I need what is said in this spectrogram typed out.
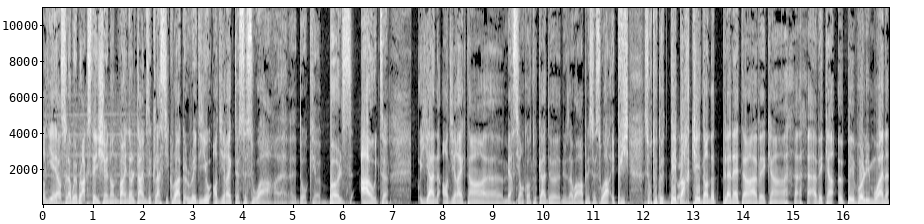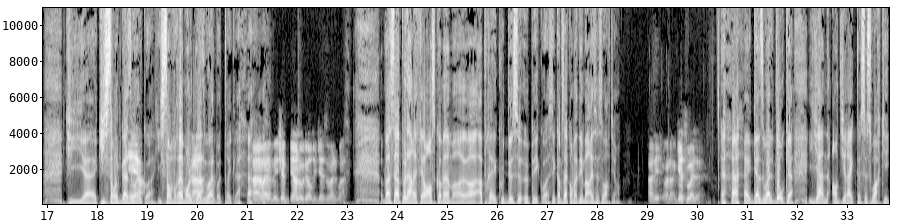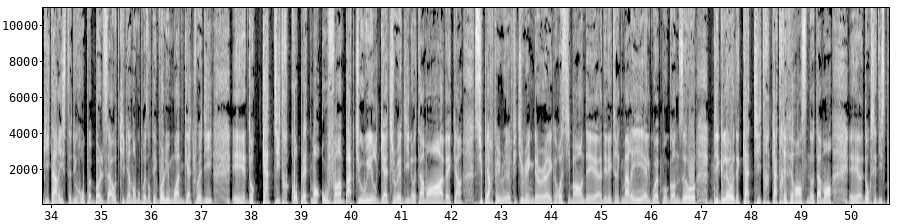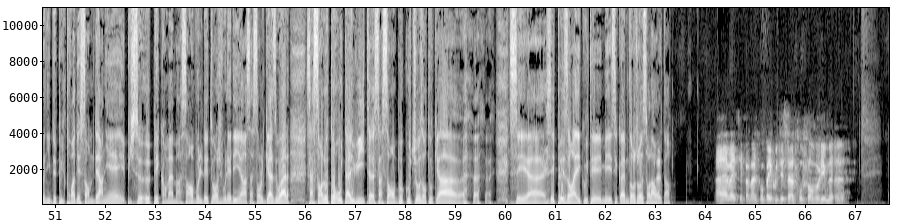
Hell yeah, c'est la Web Rock Station on Vinyl Times Classic Rock Radio en direct ce soir. Euh, donc, euh, Balls Out. Yann en direct, hein, euh, merci encore en tout cas de nous avoir appelé ce soir et puis surtout de débarquer dans notre planète hein, avec un avec un EP Volume 1 qui qui sent le gasoil quoi. Il sent vraiment le ah. gasoil votre truc là. ah ouais, mais j'aime bien l'odeur du gasoil moi. bah c'est un peu la référence quand même hein, après écoute de ce EP quoi. C'est comme ça qu'on va démarrer ce soir tiens. Allez, voilà, Gasoil. Gasoil. Donc, Yann en direct ce soir, qui est guitariste du groupe Balls Out, qui vient donc vous présenter Volume 1 Get Ready. Et donc, quatre titres complètement ouf, hein. Back to Real, Get Ready notamment, avec un super featuring de Rusty Brown d'Electric Marie, El Guapo Gonzo, Big Load, quatre titres, quatre références notamment. Et euh, donc, c'est disponible depuis le 3 décembre dernier. Et puis, ce EP quand même, hein, ça en vaut le détour, je vous l'ai dit, hein, ça sent le gasoil, ça sent l'autoroute à 8, ça sent beaucoup de choses en tout cas. c'est euh, c'est plaisant à écouter, mais c'est quand même dangereux sur la route. Hein. Ah ouais, c'est pas mal. Faut pas écouter ça à trop fort volume, euh,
